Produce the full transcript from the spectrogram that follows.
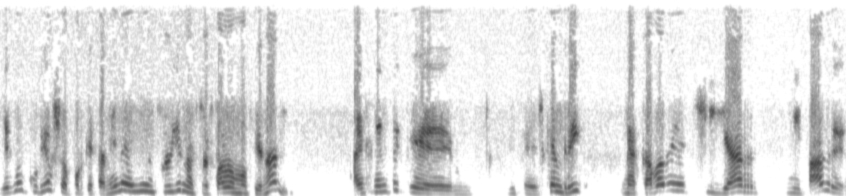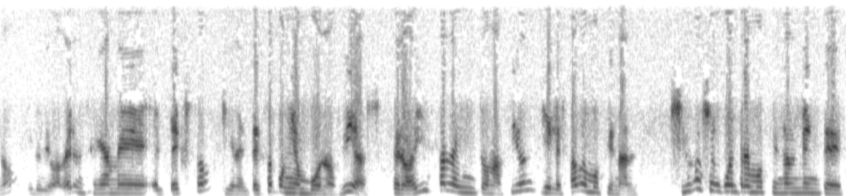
Y es muy curioso porque también ahí influye nuestro estado emocional. Hay gente que dice, es que Enrique, me acaba de chillar mi padre, ¿no? Y le digo, a ver, enséñame el texto. Y en el texto ponían buenos días. Pero ahí está la entonación y el estado emocional. Si uno se encuentra emocionalmente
